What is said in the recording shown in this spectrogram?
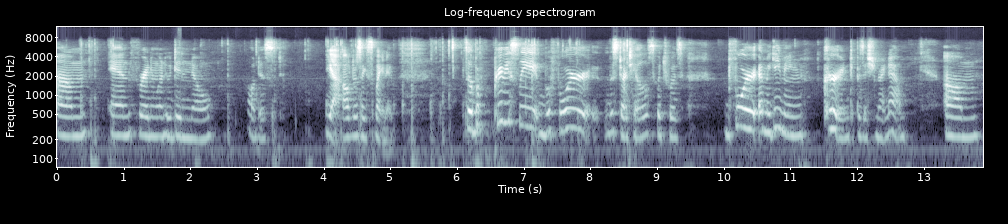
Um, and for anyone who didn't know, I'll just yeah, I'll just explain it. So previously, before the Star Tales, which was before MA Gaming current position right now. Um,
